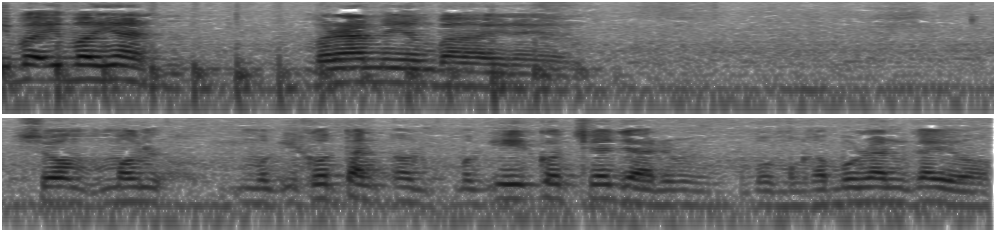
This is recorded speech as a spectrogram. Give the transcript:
Iba-iba yan. Marami yung bahay na yan. So, mag, mag-ikotan, mag, mag-ikot siya dyan, maghabulan kayo.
